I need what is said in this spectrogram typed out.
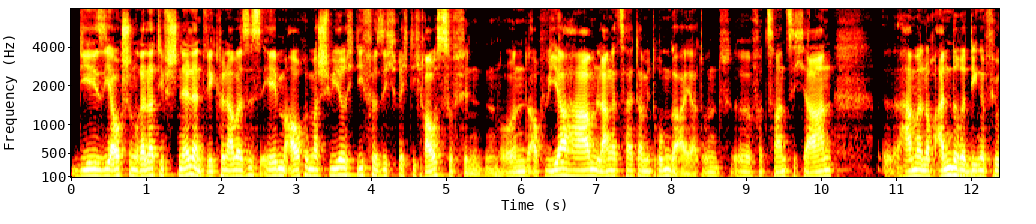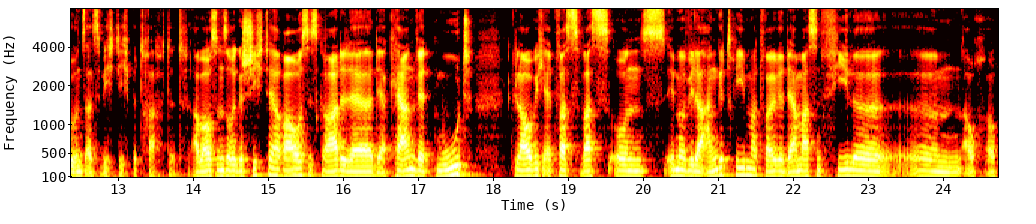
die sie auch schon relativ schnell entwickeln. Aber es ist eben auch immer schwierig, die für sich richtig rauszufinden. Und auch wir haben lange Zeit damit rumgeeiert. Und äh, vor 20 Jahren haben wir noch andere Dinge für uns als wichtig betrachtet. Aber aus unserer Geschichte heraus ist gerade der, der Kernwert Mut, glaube ich, etwas, was uns immer wieder angetrieben hat, weil wir dermaßen viele, ähm, auch, auch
